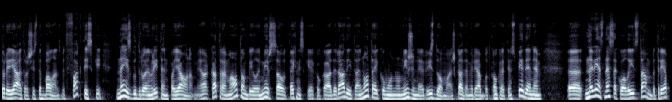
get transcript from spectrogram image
tur ir jāatrod šis līdzsvars. Bet faktiski neizgudrojam riteni pa jaunam. Ja? Katram automobīlim ir savi tehniskie kaut kādi rādītāji, noteikumi, un, un inženieri izdomājuši, kādam ir jābūt konkrētiem spiedieniem. Neviens nesako līdz tam, bet riep,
